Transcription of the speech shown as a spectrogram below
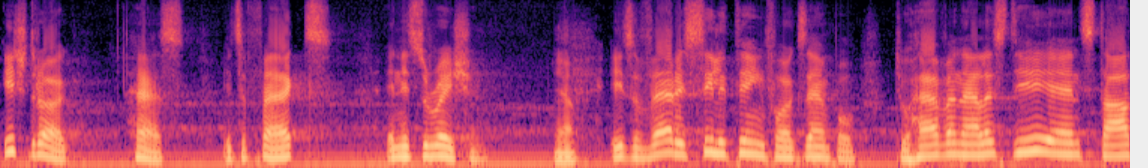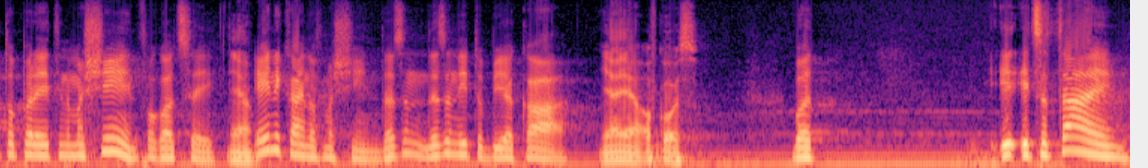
each drug has its effects and its duration. Yeah, It's a very silly thing, for example, to have an LSD and start operating a machine. For God's sake, yeah, any kind of machine doesn't doesn't need to be a car, yeah, yeah. Of course. but it, it's a time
